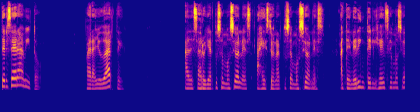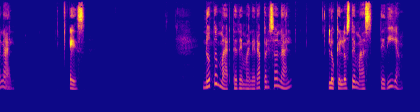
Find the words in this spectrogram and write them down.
Tercer hábito, para ayudarte a desarrollar tus emociones, a gestionar tus emociones, a tener inteligencia emocional, es no tomarte de manera personal lo que los demás te digan.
